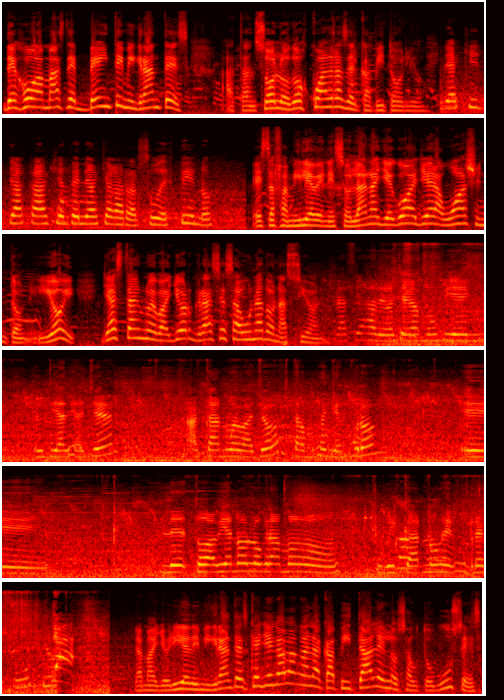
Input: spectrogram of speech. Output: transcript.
dejó a más de 20 inmigrantes a tan solo dos cuadras del Capitolio. De aquí ya cada quien tenía que agarrar su destino. Esta familia venezolana llegó ayer a Washington y hoy ya está en Nueva York gracias a una donación. Gracias a Dios llegamos bien el día de ayer acá a Nueva York, estamos en el Bronx. Eh, todavía no logramos ubicarnos en un refugio. La mayoría de inmigrantes que llegaban a la capital en los autobuses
